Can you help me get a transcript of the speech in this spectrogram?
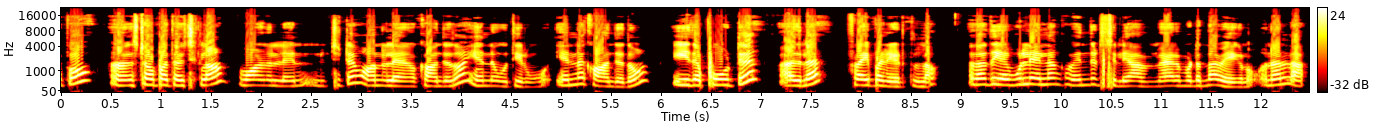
இப்போது ஸ்டவ் பற்ற வச்சுக்கலாம். வானல் வச்சுட்டு வானல் காஞ்சதும் எண்ணெய் ஊற்றிடுவோம் எண்ணெய் காஞ்சதும் இதை போட்டு அதில் ஃப்ரை பண்ணி எடுத்துடலாம். அதாவது உள்ளே எல்லாம் வெந்துடுச்சு இல்லையா? மேலே மட்டும்தான் வேகணும். அதனால்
